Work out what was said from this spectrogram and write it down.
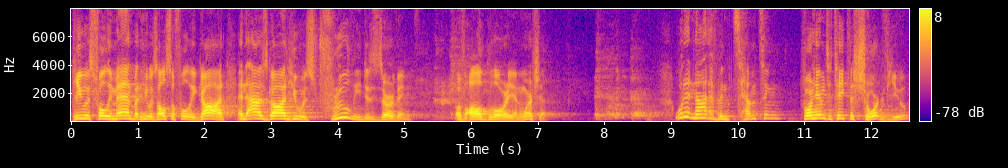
He was fully man, but he was also fully God. And as God, he was truly deserving of all glory and worship. Would it not have been tempting for him to take the short view,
